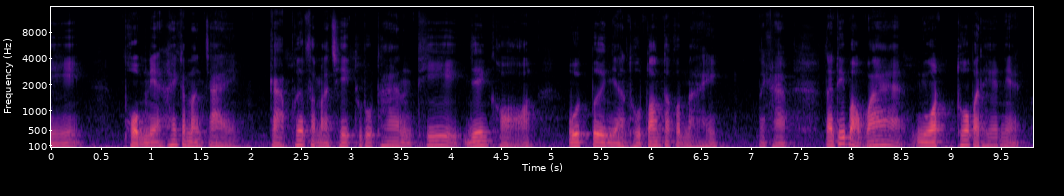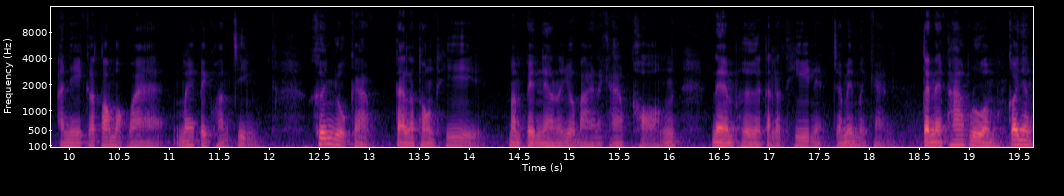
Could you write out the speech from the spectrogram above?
นี้ ผมเนี่ยให้กำลังใจกับเพื่อนสมาชิกทุกๆท่านที่ยื่นขออาวุธปืนอย่างถูกต้องตามกฎหมายนะครับ แต่ที่บอกว่างดทั่วประเทศเนี่ย อันนี้ก็ต้องบอกว่าไม่เป็นความจริง ขึ้นอยู่กับแต่ละท้องที่มันเป็นแนวนโยบายนะครับของในอำเภอแต่ละที่เนี่ยจะไม่เหมือนกัน แต่ในภาพรวมก็ยัง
